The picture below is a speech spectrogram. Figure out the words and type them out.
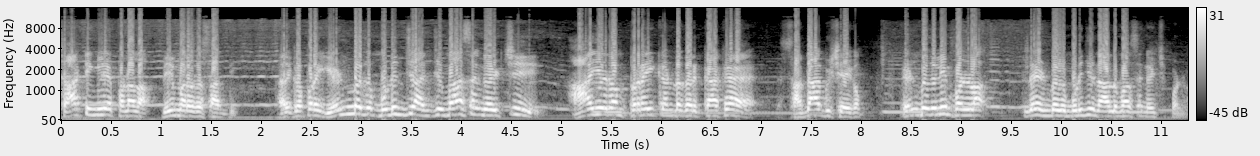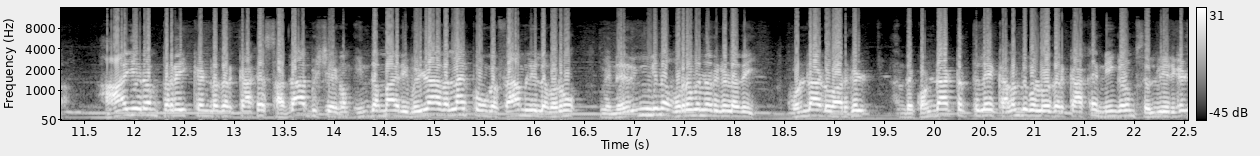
ஸ்டார்டிங்லேயே பண்ணலாம் பீமரத சாந்தி. அதுக்கப்புறம் எண்பது முடிஞ்சு அஞ்சு மாசம் கழிச்சு ஆயிரம் பிறை கண்டதற்காக சதாபிஷேகம். எண்பதுலயும் பண்ணலாம். இல்ல எண்பது முடிஞ்சு நாலு மாசம் கழிச்சு பண்ணலாம். ஆயிரம் பிறை கண்டதற்காக சதாபிஷேகம். இந்த மாதிரி விழாவெல்லாம் இப்ப உங்க ஃபேமிலியில வரும். உங்க நெருங்கின உறவினர்கள் அதை கொண்டாடுவார்கள். அந்த கொண்டாட்டத்திலே கலந்து கொள்வதற்காக நீங்களும் செல்வீர்கள்.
